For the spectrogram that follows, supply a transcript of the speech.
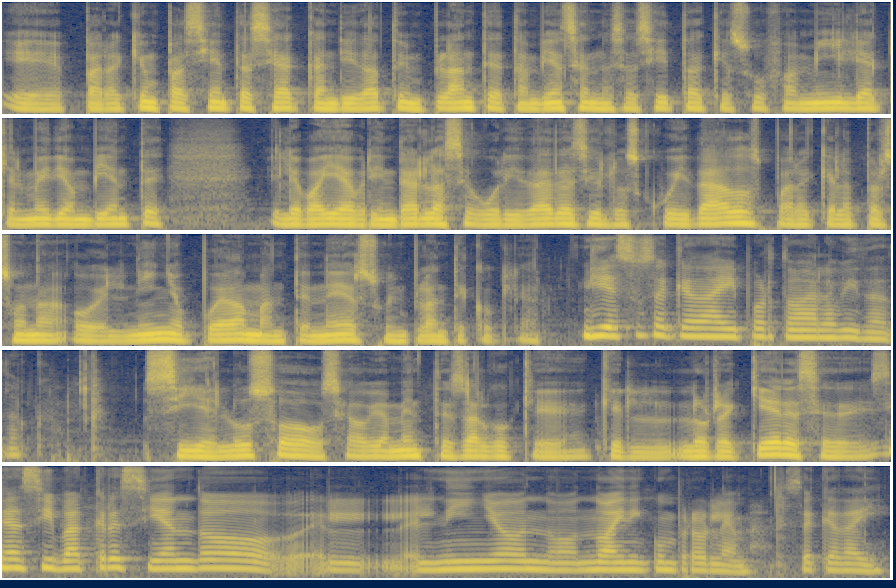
Eh, para que un paciente sea candidato a implante también se necesita que su familia, que el medio ambiente le vaya a brindar las seguridades y los cuidados para que la persona o el niño pueda mantener su implante coclear. ¿Y eso se queda ahí por toda la vida, Doc? Sí, el uso, o sea, obviamente es algo que, que lo requiere. Se... O sea, si va creciendo el, el, niño, no, no hay ningún problema, se queda ahí.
